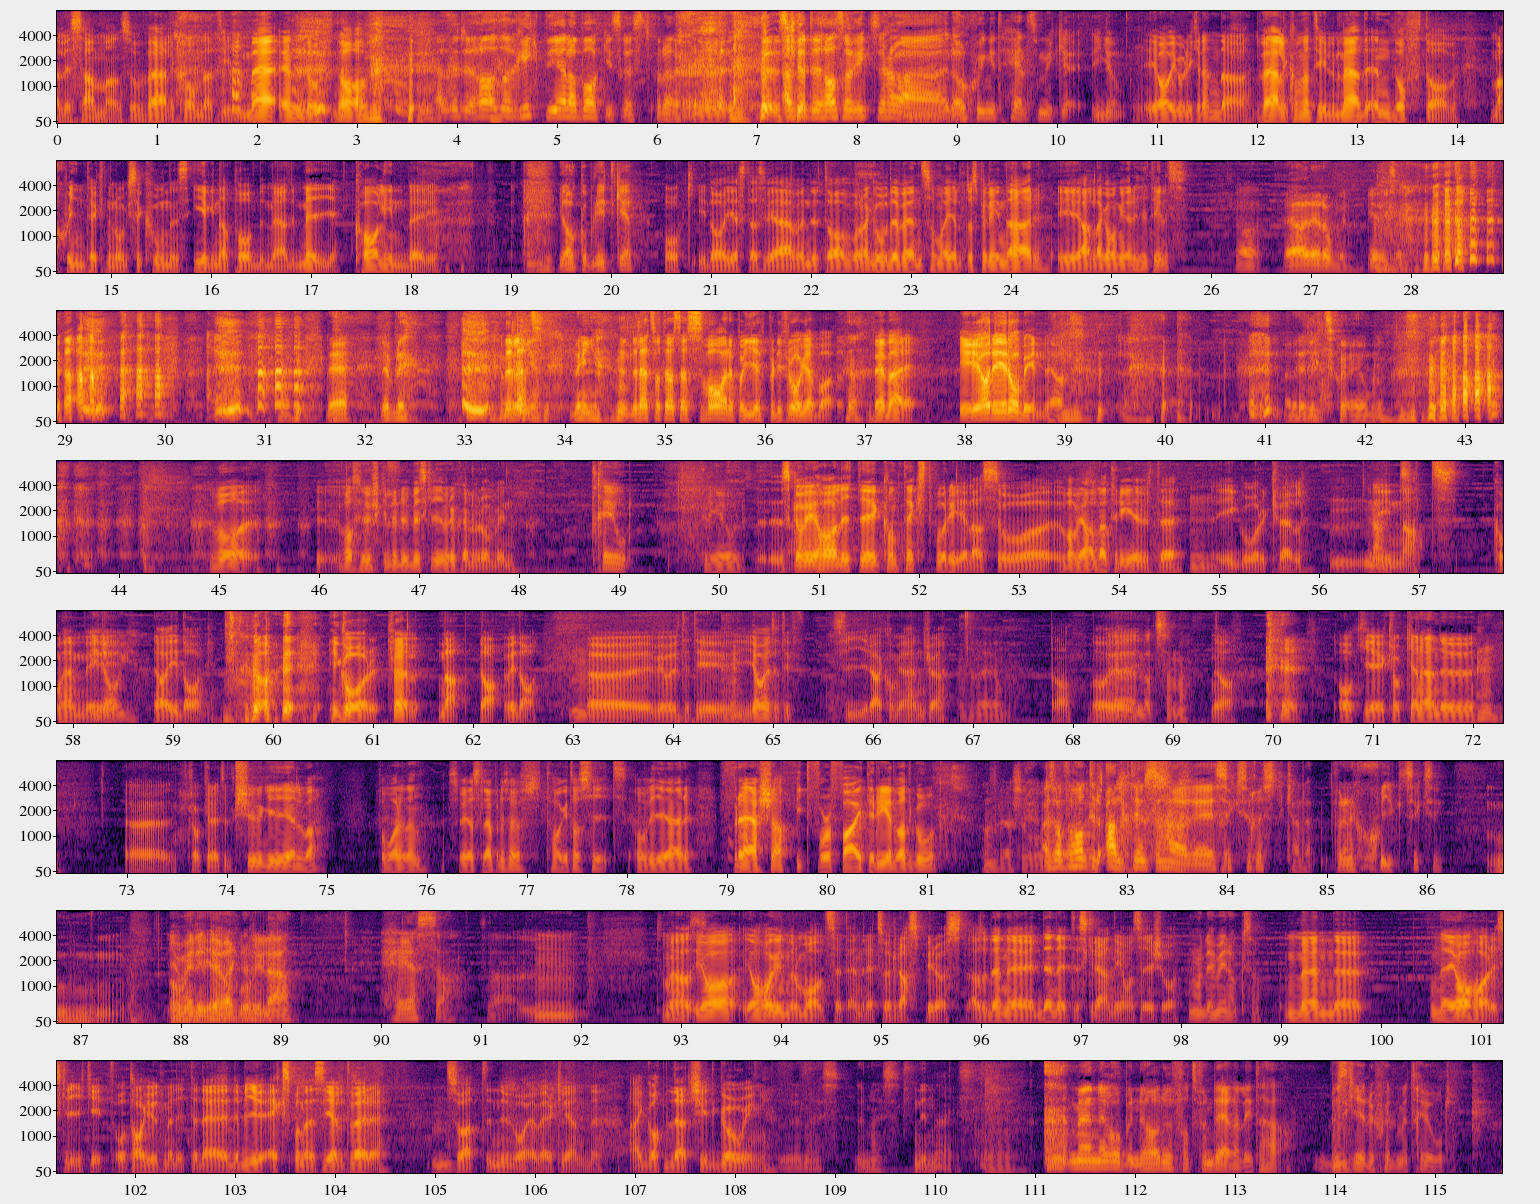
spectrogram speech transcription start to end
Allesammans och välkomna till Med en doft av Alltså du har så riktig jävla bakisröst för det Alltså du har så riktigt så här, äh, du har sjungit helt för mycket igår Ja, jo det kan hända. Välkomna till Med en doft av Maskinteknologsektionens egna podd med mig, Carl Lindberg. Jakob Lytke Och idag gästas vi även utav våran gode vän som har hjälpt oss spela in det här i alla gånger hittills. Ja, ja det är Robin Eriksson det, det blir... Det lät, det lät som att det var svaret på Jeopardy-frågan bara Vem är det? Ja, det är Robin! Ja. ja, det är lite så jag jobbar Vad, vad, hur skulle du beskriva dig själv Robin? Tre ord Tre ord Ska vi ha lite kontext på det hela så var vi alla tre ute Mm. igår kväll, natt. i natt. Kom hem vid... Idag. Ja, idag. Igår kväll, natt, ja, idag. Mm. Eh, Vi var ute till, jag var ute till fyra kom jag hem tror jag. Ja, jag jobbar. Ja, och, eh, Låter samma. Ja. Och eh, klockan är nu eh, Klockan är typ 20 i 11 på morgonen. Så vi har släpat oss, tagit oss hit och vi är fräscha, fit for fight, redo att gå Fräscha och- Alltså varför har inte du alltid en sån här eh, sexig röst Kalle? För den är sjukt sexig mm. Ja Oh, men det, det är yeah, verkligen boy. lilla Hesa sådär. Mm. Men jag- jag, har ju normalt sett en rätt så raspig röst Alltså den är, den är lite skränig om man säger så Men det är min också Men eh, när jag har skrikit och tagit ut mig lite, det, det blir ju exponentiellt värre mm. Så att nu var jag verkligen, I got that shit going Det är nice, det är nice Det är nice Mm. Men Robin, nu har du fått fundera lite här. Beskriv dig själv med tre ord.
